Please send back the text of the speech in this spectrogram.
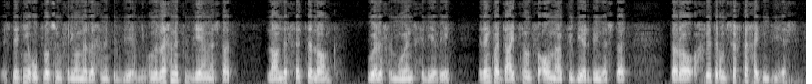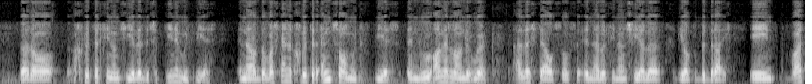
is dit nie 'n oplossing vir die onderliggende probleem nie. Onderliggende probleem is dat lande vir te lank hoe hulle vermoëns geleef het. Ek dink wat Duitsland veral nou probeer doen is dat dat daar groter omsigtigheid moet wees, dat daar groter finansiële dissipline moet wees en nou daar waarskynlik groter insaam moet wees in hoe ander lande ook hulle stelsels en hulle finansiële gedeelte bedryf. En wat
